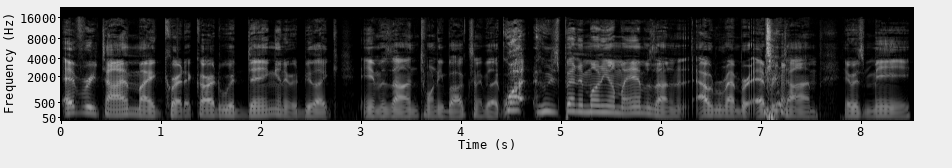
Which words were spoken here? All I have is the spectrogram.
every time my credit card would ding, and it would be like Amazon twenty bucks, and I'd be like, "What? Who's spending money on my Amazon?" And I would remember every time it was me.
